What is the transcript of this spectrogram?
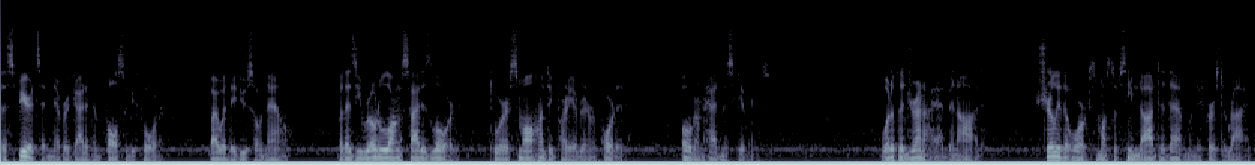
The spirits had never guided them falsely before. Why would they do so now? But as he rode alongside his lord, to where a small hunting party had been reported, Orgrim had misgivings. What if the Draenei had been odd? Surely the orcs must have seemed odd to them when they first arrived.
